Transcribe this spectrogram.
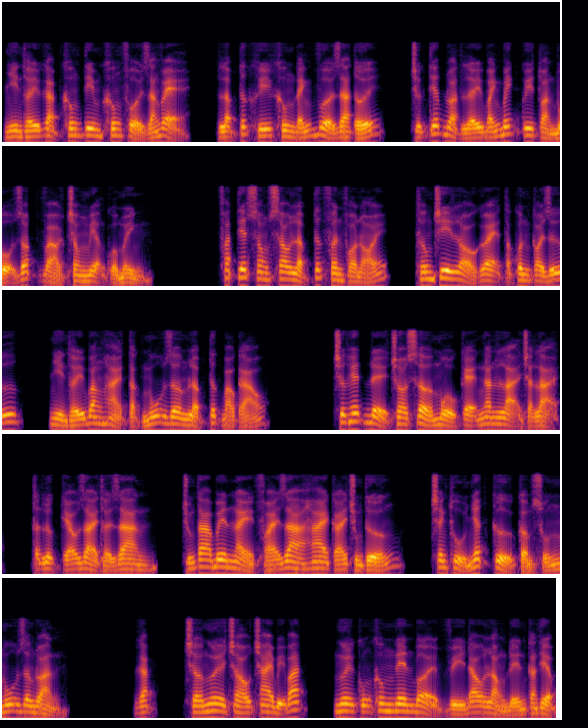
Nhìn thấy gặp không tim không phổi dáng vẻ, lập tức khí không đánh vừa ra tới, trực tiếp đoạt lấy bánh bích quy toàn bộ rót vào trong miệng của mình. Phát tiết xong sau lập tức phân phó nói, thông chi lò ghẹ tặc quân coi giữ, nhìn thấy băng hải tặc mũ dơm lập tức báo cáo. Trước hết để cho sở mổ kẹ ngăn lại chặn lại, tận lực kéo dài thời gian, chúng ta bên này phái ra hai cái trung tướng, tranh thủ nhất cử cầm xuống mũ dơm đoàn chờ ngươi cháu trai bị bắt, ngươi cũng không nên bởi vì đau lòng đến can thiệp.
